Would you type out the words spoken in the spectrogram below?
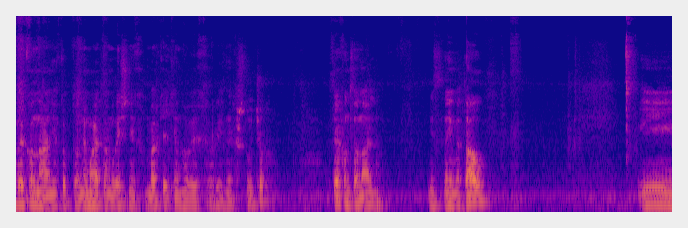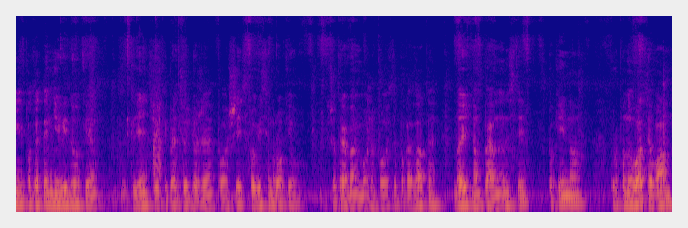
виконанні, тобто немає там лишніх маркетингових різних штучок. Все функціонально. Міцний метал і позитивні відгуки клієнтів, які працюють вже по 6-8 років. Що треба, може повести показати. Дають нам впевненості спокійно пропонувати вам,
